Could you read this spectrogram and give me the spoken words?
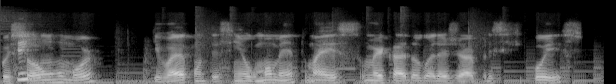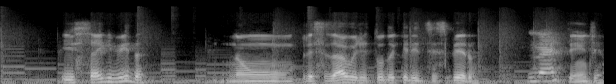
Foi Sim. só um rumor que vai acontecer em algum momento, mas o mercado agora já precificou isso e segue vida. Não precisava de todo aquele desespero. Né? Entende?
